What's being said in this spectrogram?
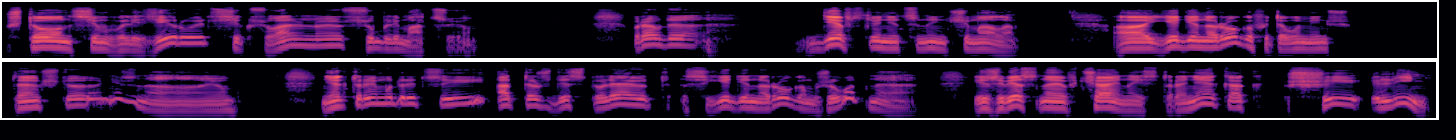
что он символизирует сексуальную сублимацию. Правда, девственниц нынче мало, а единорогов и того меньше. Так что не знаю. Некоторые мудрецы отождествляют с единорогом животное, известное в чайной стране как ши-линь.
